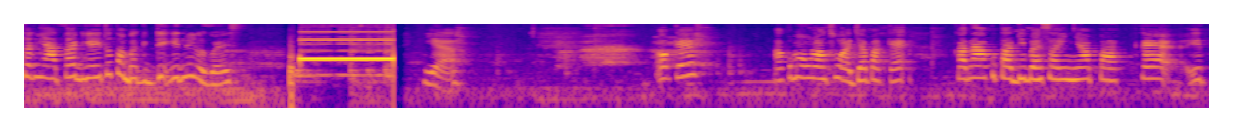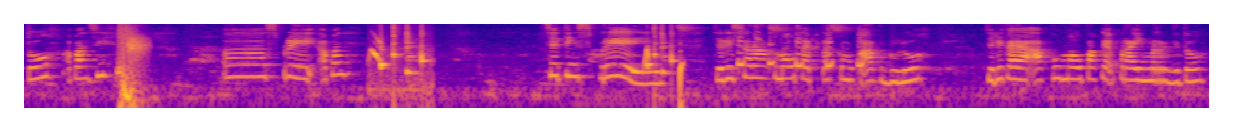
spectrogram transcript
ternyata dia itu tambah gede gini loh guys. Ya. Oke. Aku mau langsung aja pakai karena aku tadi basahinnya pakai itu apa sih? Uh, spray apa? setting spray jadi sekarang aku mau tap tap ke muka aku dulu. Jadi kayak aku mau pakai primer gitu.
